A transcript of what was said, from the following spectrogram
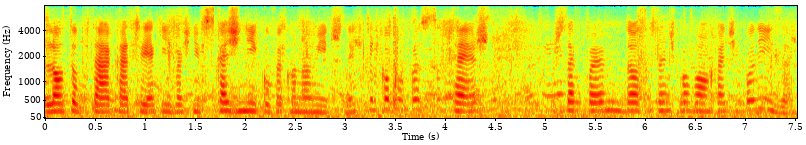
lotu ptaka, czy jakichś właśnie wskaźników ekonomicznych, tylko po prostu też, że tak powiem, dotknąć, powąchać i polizać.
